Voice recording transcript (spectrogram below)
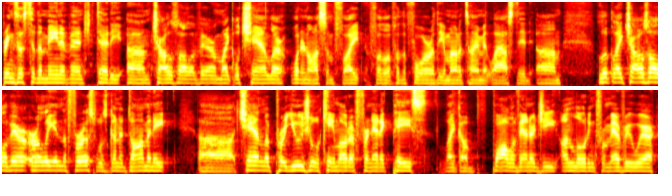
Brings us to the main event, Teddy. Um, Charles Oliveira, Michael Chandler. What an awesome fight for the for the for the amount of time it lasted. Um, looked like Charles Oliveira early in the first was going to dominate. Uh, Chandler, per usual, came out at frenetic pace like a ball of energy unloading from everywhere.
